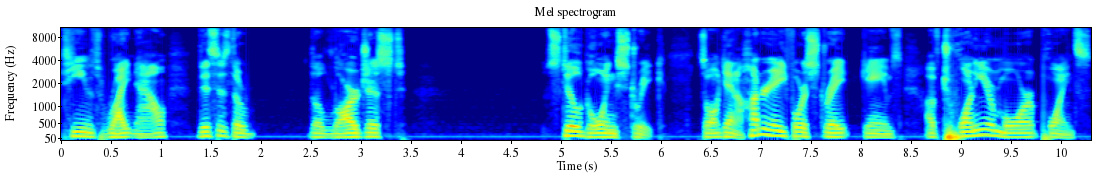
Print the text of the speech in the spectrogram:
teams right now, this is the the largest still going streak. So again, 184 straight games of 20 or more points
